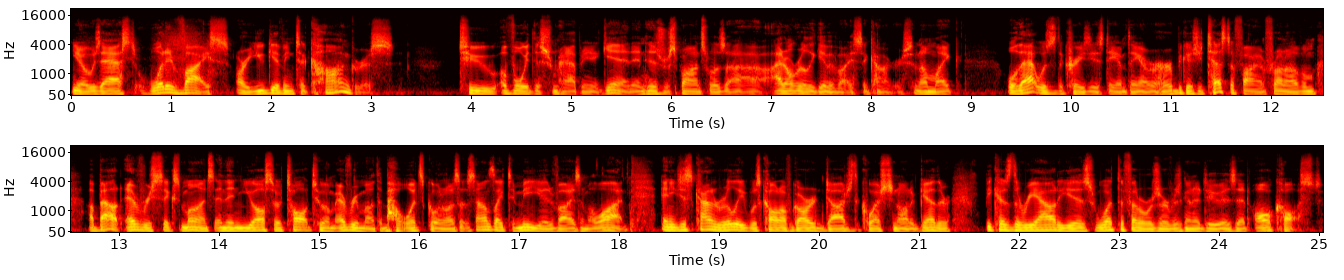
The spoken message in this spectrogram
you know, was asked, what advice are you giving to Congress to avoid this from happening again? And his response was, uh, I don't really give advice to Congress. And I'm like, well, that was the craziest damn thing I ever heard because you testify in front of them about every six months, and then you also talk to them every month about what's going on. So it sounds like to me you advise him a lot. And he just kind of really was caught off guard and dodged the question altogether because the reality is what the Federal Reserve is going to do is at all cost,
